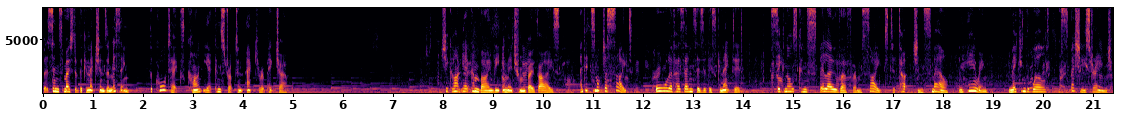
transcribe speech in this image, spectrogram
but since most of the connections are missing, the cortex can't yet construct an accurate picture. She can't yet combine the image from both eyes, and it's not just sight, all of her senses are disconnected. Signals can spill over from sight to touch and smell and hearing, making the world especially strange.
